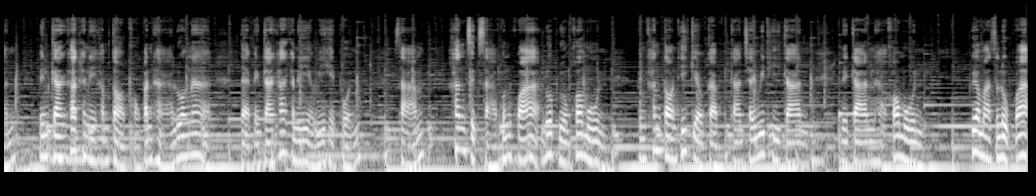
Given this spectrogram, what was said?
าน เป็นการคาดคะเนคำตอบของปัญหาล่วงหน้า แต่เป็นการคาดคะเนอย่างมีเหตุผล 3. ขั้นศึกษาค้นคว้ารวบรวมข้อมูล เป็นขั้นตอนที่เกี่ยวกับการใช้วิธีการในการหาข้อมูล เพื่อมาสรุปว่า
